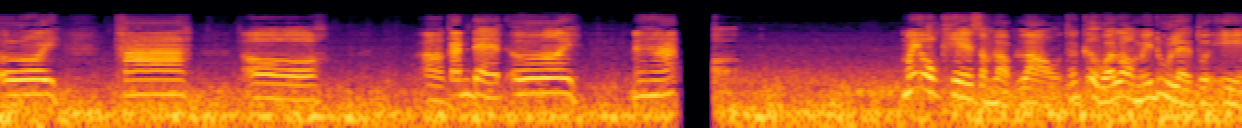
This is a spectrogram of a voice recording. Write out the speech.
เอ่ย ทาเอ่อเอ่อกันแดดเอ่ย นะฮะ ไม่โอเคสำหรับเรา ถ้าเกิดว่าเราไม่ดูแลตัวเอง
